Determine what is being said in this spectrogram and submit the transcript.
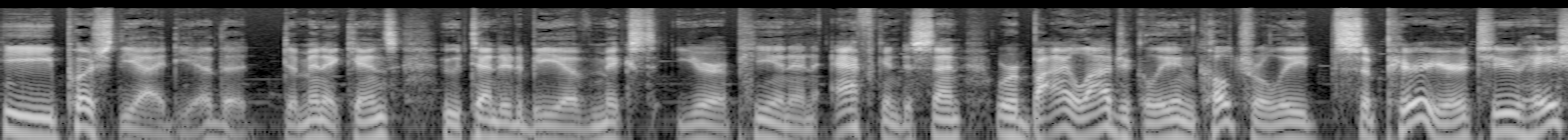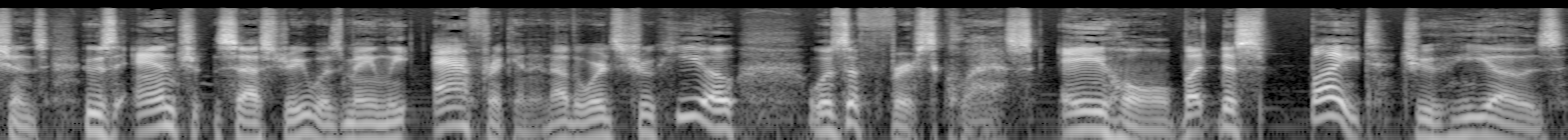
he pushed the idea that Dominicans, who tended to be of mixed European and African descent, were biologically and culturally superior to Haitians, whose ancestry was mainly African. In other words, Trujillo was a first class a hole. But despite Trujillo's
